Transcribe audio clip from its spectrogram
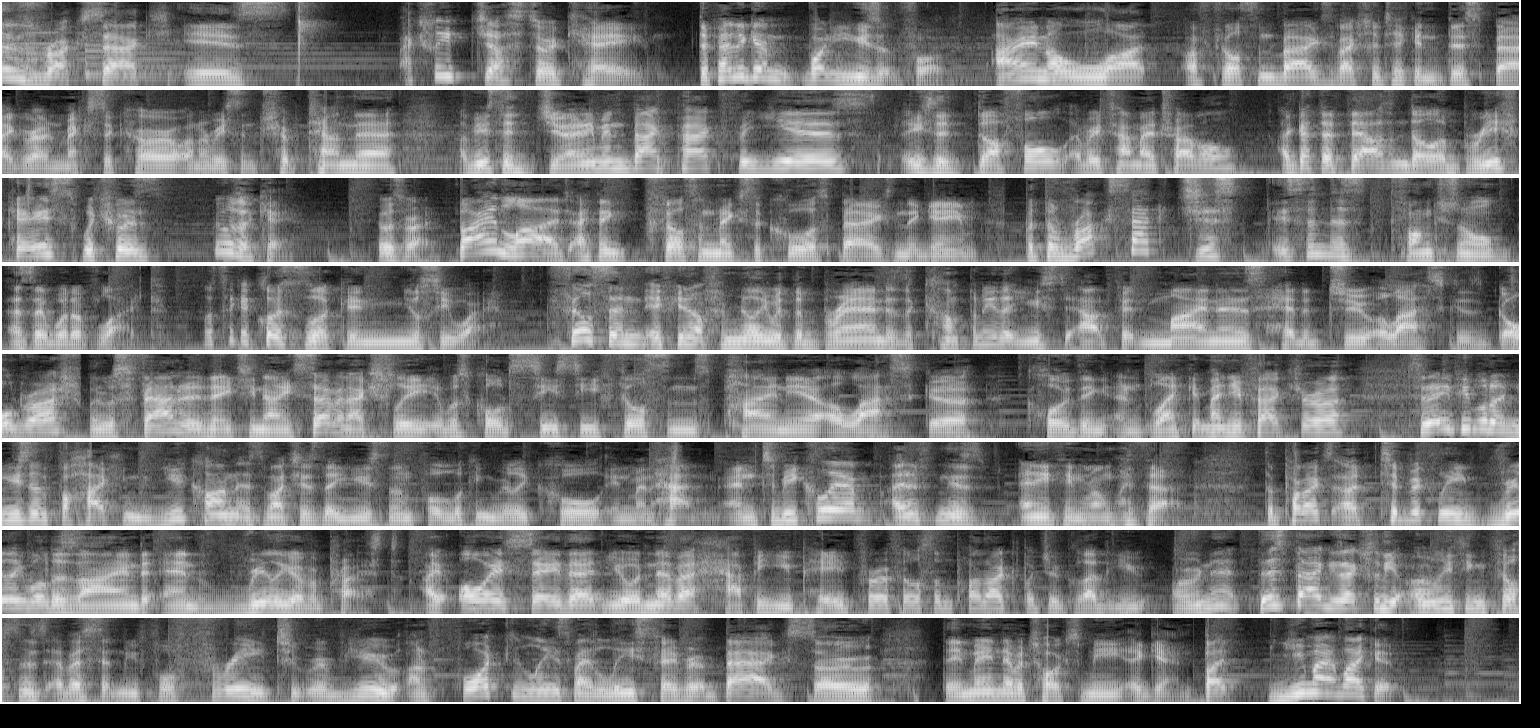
Filson's rucksack is actually just okay, depending on what you use it for. I own a lot of Filson bags. I've actually taken this bag around Mexico on a recent trip down there. I've used a Journeyman backpack for years. I use a duffel every time I travel. I got the $1,000 briefcase, which was, it was okay. It was right. By and large, I think Filson makes the coolest bags in the game, but the rucksack just isn't as functional as I would have liked. Let's take a close look and you'll see why. Filson, if you're not familiar with the brand, is a company that used to outfit miners headed to Alaska's gold rush. When it was founded in 1897, actually, it was called CC Filson's Pioneer Alaska clothing and blanket manufacturer. Today, people don't use them for hiking the Yukon as much as they use them for looking really cool in Manhattan. And to be clear, I don't think there's anything wrong with that. The products are typically really well designed and really overpriced. I always say that you're never happy you paid for a Filson product, but you're glad that you own it. This bag is actually the only thing Filson has ever sent me for free to review. Unfortunately, it's my least favorite bag, so they may never talk to me again, but you might like it.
